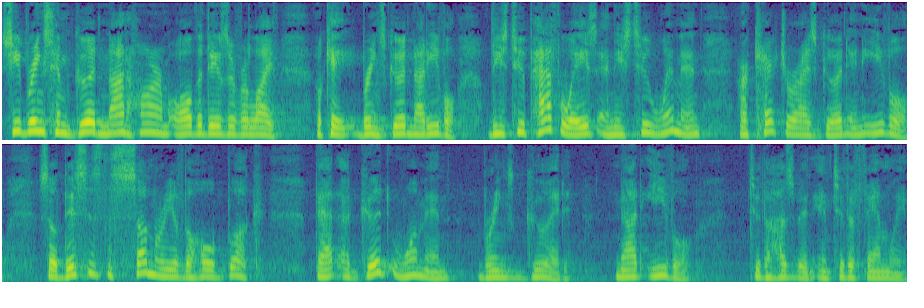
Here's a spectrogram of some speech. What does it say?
She brings him good, not harm, all the days of her life. Okay, brings good, not evil. These two pathways and these two women are characterized good and evil. So, this is the summary of the whole book that a good woman brings good, not evil, to the husband and to the family.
